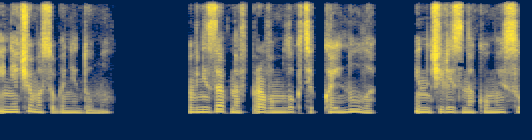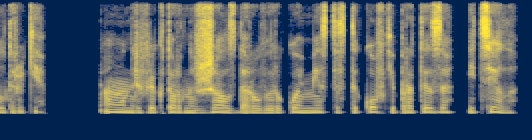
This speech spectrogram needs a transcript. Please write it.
и ни о чем особо не думал. Внезапно в правом локте кольнуло, и начались знакомые судороги. Он рефлекторно сжал здоровой рукой место стыковки протеза и тела.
